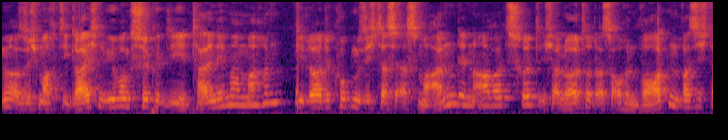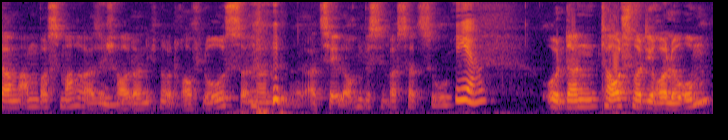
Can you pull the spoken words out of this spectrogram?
Ne, Also ich mache die gleichen Übungsstücke, die die Teilnehmer machen. Die Leute gucken sich das erstmal an, den Arbeitsschritt. Ich erläutere das auch in Worten, was ich da am Amboss mache. Also ich hau da nicht nur drauf los, sondern erzähle auch ein bisschen was dazu. Ja. Und dann tauschen wir die Rolle um.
